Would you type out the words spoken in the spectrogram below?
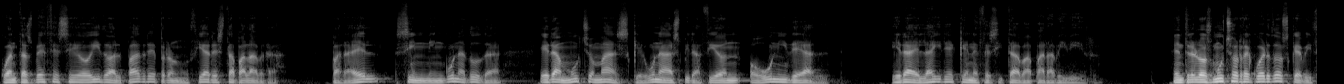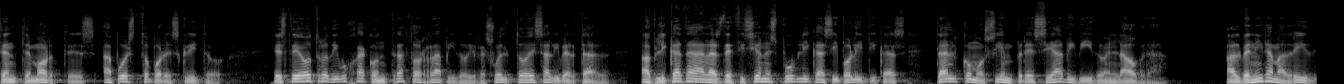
cuántas veces he oído al Padre pronunciar esta palabra. Para él, sin ninguna duda, era mucho más que una aspiración o un ideal. Era el aire que necesitaba para vivir. Entre los muchos recuerdos que Vicente Mortes ha puesto por escrito, este otro dibuja con trazo rápido y resuelto esa libertad, aplicada a las decisiones públicas y políticas, tal como siempre se ha vivido en la obra. Al venir a Madrid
